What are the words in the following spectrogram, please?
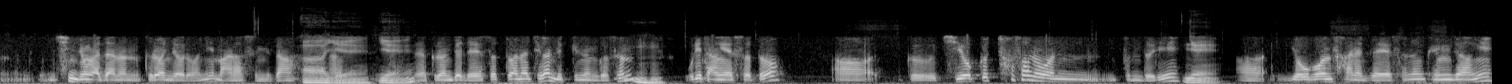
음, 신중하다는 그런 여론이 많았습니다. 아, 예, 예. 네, 그런데 대해서 또 하나 제가 느끼는 것은 음흠. 우리 당에서도 어, 그 지역구 초선 의원 분들이 예. 어, 요번 사안에 대해서는 굉장히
